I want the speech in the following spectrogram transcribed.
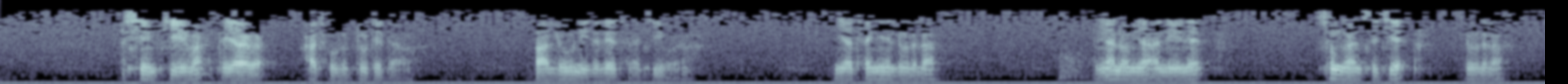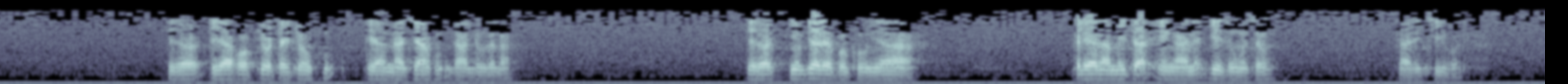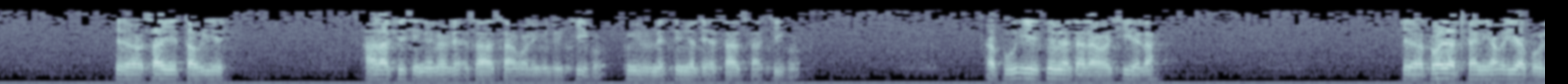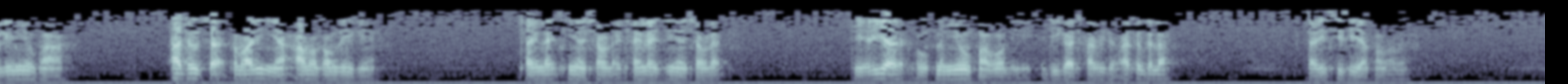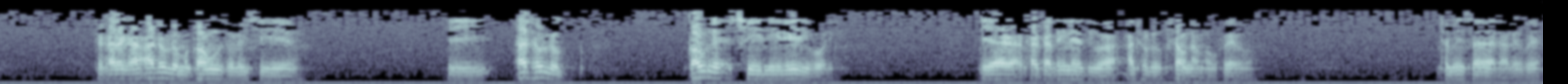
အရှင်ပြေမှတရားကအာထုလို့တိုးတက်တာ။ဘာလုံးနေတယ်လဲဆိုတာကြည့်ပါတော့။နေရာထိုင်ခင်းလို့လား။ဉာဏ်တော်များအနေနဲ့ဆုံးခံစကြက်လို့လား။ဒီတော့တရားဟောပြောတိုက်တွန်းမှုတရားနာကြားမှုဒါလို့လား။ဒါတော့ညွန်ပြတဲ့ပုဂ္ဂိုလ်များကလျာဏမိတ်တအင်္ဂါနဲ့ပြည့်စုံမစုံဒါတွေကြည့်ပါလေ ဒါတော့စာရေးတောက်ရေးအာရဖြစ်စီနေလို့တဲ့အစားအစာပေါ့လေဘယ်လိုကြည့်ပေါ့ဘယ်လိုနဲ့သိမြတ်တဲ့အစားအစာကြည့်ပေါ့အပူအေးပြည့်မြတ်တာတော့ရှိရလားဒါတော့တော့ရထိုင်ရအရိယဘုလေးမျိုးမှာအထုဆသမာဓိညာအာမကောင်းစေခင်ထိုင်လိုက်ဆင်းရရှောင်းလိုက်ထိုင်လိုက်ဆင်းရရှောင်းလိုက်ဒီအရိယာဟိုနှမျိုးမှာပေါ့လေအဓိကထားပြီးတော့အထုတ်သလားဒါကြီးစီစီရမှာပါပဲ တခါတခါအထုတ်လို့မကောင်းဘူးဆိုလို့ရှိရင်ဒီအထုတ်လို့ကောင်းတဲ့အခြေအနေလေးတွေပေါ့လေတရားကအခါခါသိနေသူကအထုတ်လို့ဖြောင်းတာမဟုတ်ပဲဘူးသမင်းစားရတာလည်းပဲ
